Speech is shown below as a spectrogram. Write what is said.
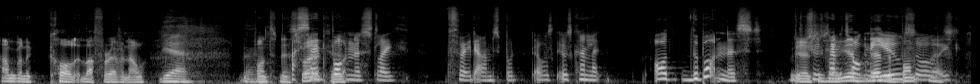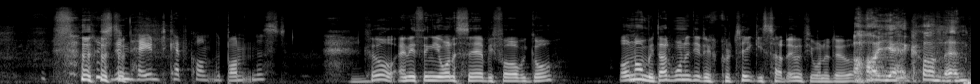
I'm gonna call it that forever now. Yeah. The No. botanist. I right, said okay. botanist like three times, but I was it was kind of like, oh, the botanist. But Yeah, she was she's kind of like, yeah, talking to you, so like she didn't hear. She kept calling it the botanist. Mm. Cool. Anything you want to say before we go? Oh no, my dad wanted you to critique his tattoo if you want to do that. Oh yeah, go on then.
